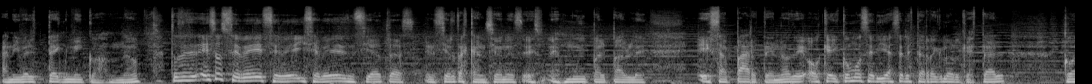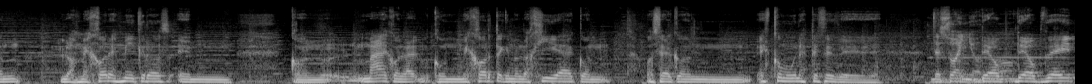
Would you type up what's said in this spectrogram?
a nivel técnico, ¿no? Entonces eso se ve, se ve y se ve en ciertas en ciertas canciones es, es muy palpable esa parte, ¿no? De, ok, ¿cómo sería hacer este arreglo orquestal con los mejores micros en con más con, la- con mejor tecnología con o sea con es como una especie de De sueño. de, ¿no? up- de update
